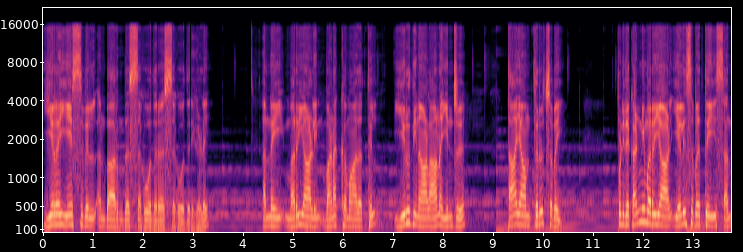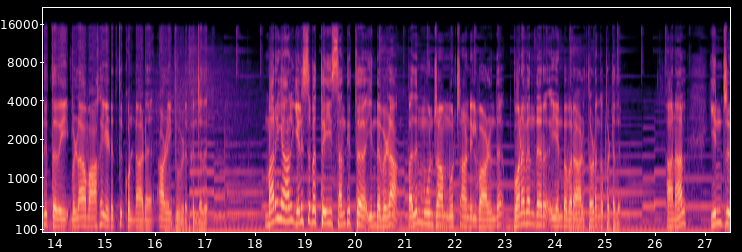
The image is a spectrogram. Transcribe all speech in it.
இறை இயேசுவில் அன்பார்ந்த சகோதர சகோதரிகளே அன்னை மரியாளின் வணக்க மாதத்தில் இறுதி நாளான இன்று தாயாம் திருச்சபை புனித கன்னிமரியால் எலிசபெத்தை சந்தித்ததை விழாவாக எடுத்து கொண்டாட அழைப்பு விடுக்கின்றது. மரியால் எலிசபெத்தை சந்தித்த இந்த விழா பதிமூன்றாம் நூற்றாண்டில் வாழ்ந்த பொனவெந்தர் என்பவரால் தொடங்கப்பட்டது. ஆனால் இன்று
